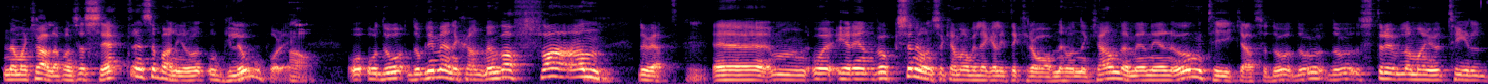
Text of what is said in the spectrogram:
när man kallar på den så sätter den sig bara ner och, och glor på dig. Ja. Och, och då, då blir människan, men vad fan! Du vet. Eh, mm, och är det en vuxen hund så kan man väl lägga lite krav när hunden kan det. Men är det en ung tik alltså, då, då, då strular man ju till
